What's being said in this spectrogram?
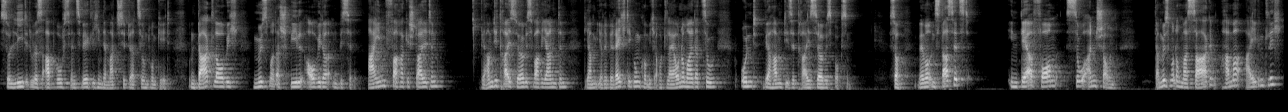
solide du das abrufst, wenn es wirklich in der Matchsituation drum geht. Und da glaube ich, müssen wir das Spiel auch wieder ein bisschen einfacher gestalten. Wir haben die drei Service-Varianten, die haben ihre Berechtigung, komme ich aber gleich auch nochmal dazu. Und wir haben diese drei Serviceboxen. So, wenn wir uns das jetzt in der Form so anschauen, da müssen wir nochmal sagen, haben wir eigentlich,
